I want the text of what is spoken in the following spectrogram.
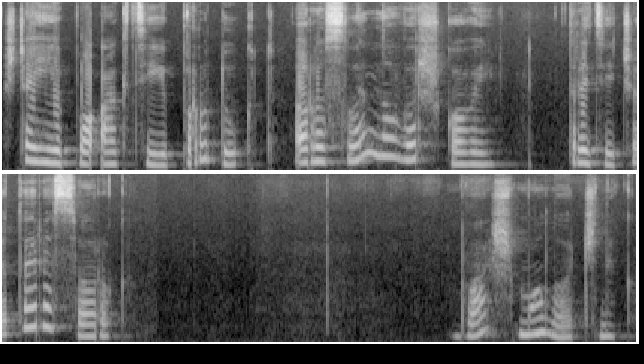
Ще є по акції продукт рослинно-вершковий 34,40. Ваш молочник.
